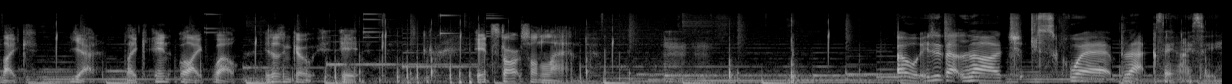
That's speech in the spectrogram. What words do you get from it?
Like, yeah, like in, like, well, it doesn't go. It it, it starts on land, Hmm. Oh, is it that large square black thing I see?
